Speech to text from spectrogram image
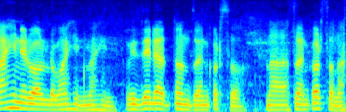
মাহিনের ওয়ার্ল্ড মাহিন মাহিন। ওই যেটা তখন জয়েন করছ। না জয়েন করছ না।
